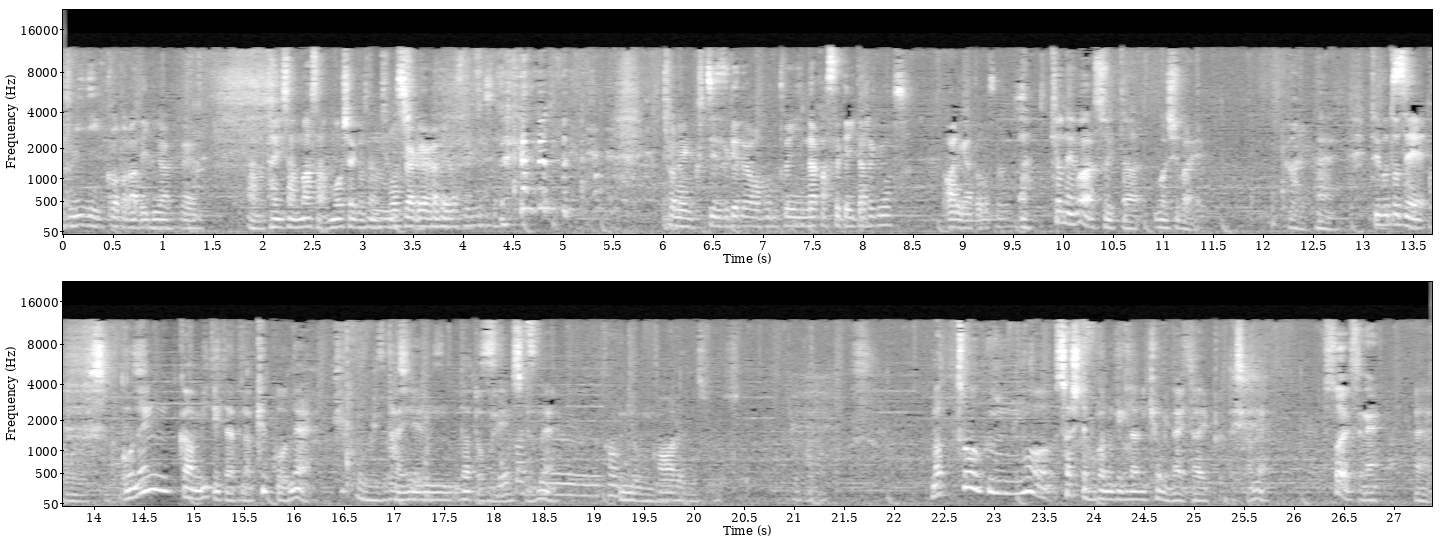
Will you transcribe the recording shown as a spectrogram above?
っと見に行くことができなくて。あの谷さんまさん申し訳ございません申し訳ありません去年口づけでは本当に泣かせていただきました。ありがとうございます。あ去年はそういったご芝居、はい、はい。ということでこの芝居5年間見ていただくのは結構ね大変だと思いますけどね。生活環境も変わるでしょうし、松尾君もさして他の劇団に興味ないタイプですかね、そうですね。はい、はい。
